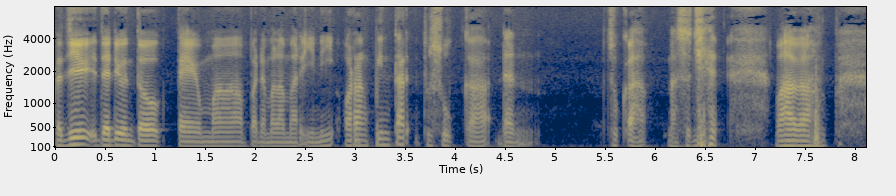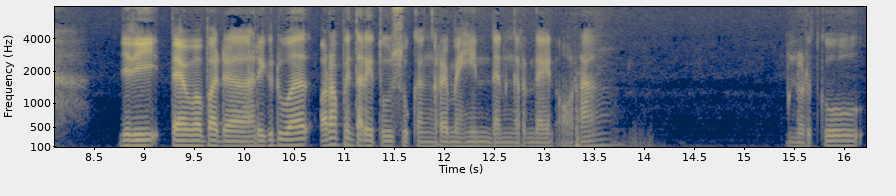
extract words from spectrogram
Jadi jadi untuk tema pada malam hari ini orang pintar itu suka dan suka. Maksudnya maaf jadi tema pada hari kedua orang pintar itu suka ngeremehin dan ngerendahin orang. Menurutku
